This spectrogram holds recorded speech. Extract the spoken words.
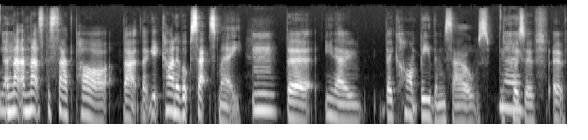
No. and that and that's the sad part that, that it kind of upsets me Mm. that you know they can't be themselves No. because of of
